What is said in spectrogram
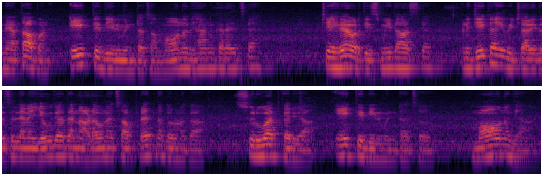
आणि आता आपण एक ते दीड मिनटाचं मौन ध्यान करायचं आहे चेहऱ्यावरती स्मित हास्य आणि जे काही विचार येत असेल त्यांना येऊ द्या त्यांना अडवण्याचा प्रयत्न करू नका. सुरुवात करूया एक ते दीड मिनटाचं मौन ध्यान.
